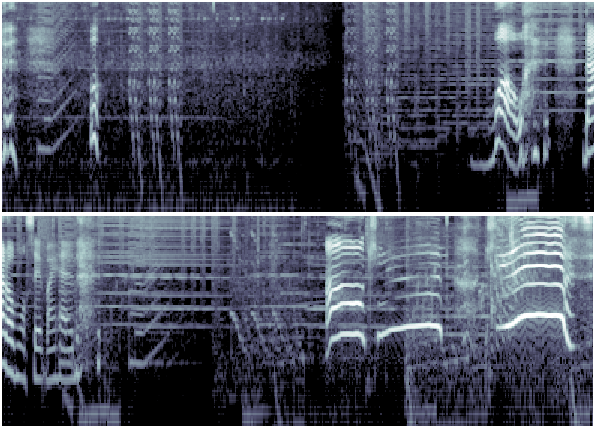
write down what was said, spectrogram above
Whoa! that almost hit my head. cute! Cute!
